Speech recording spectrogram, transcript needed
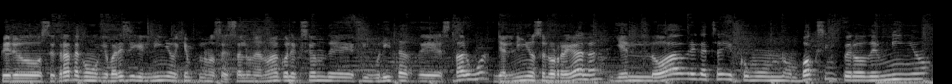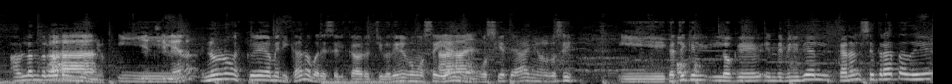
pero se trata como que parece que el niño, por ejemplo, no sé, sale una nueva colección de figuritas de Star Wars y al niño se lo regalan y él lo abre, ¿cachai? Es como un unboxing, pero de un niño hablándole a otro Ah, niño. ¿y es chileno? No, no, es que es americano parece el cabro chico, tiene como 6 Ah, años o 7 años, algo así. Y caché que lo que en definitiva el canal se trata de,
